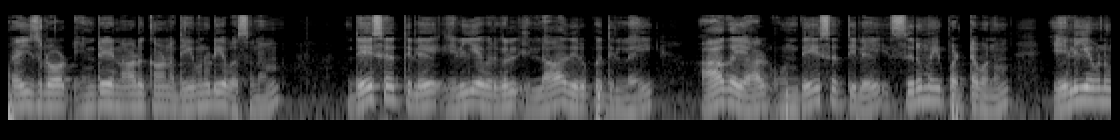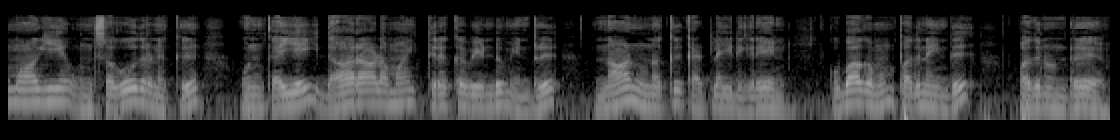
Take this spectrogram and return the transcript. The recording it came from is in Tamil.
பிரைஸ் லார்ட் இன்றைய நாளுக்கான தேவனுடைய வசனம் தேசத்திலே எளியவர்கள் இல்லாதிருப்பதில்லை. ஆகையால் உன் தேசத்திலே சிறுமைப்பட்டவனும் எளியவனுமாகிய உன் சகோதரனுக்கு உன் கையை தாராளமாய் திறக்க வேண்டும் என்று நான் உனக்கு கட்டளையிடுகிறேன். உபாகமும் பதினைந்து பதினொன்று.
